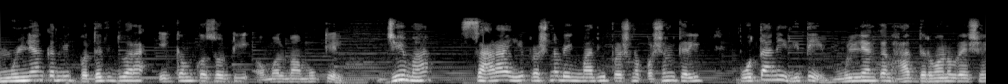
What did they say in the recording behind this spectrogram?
મૂલ્યાંકનની પદ્ધતિ દ્વારા એકમ કસોટી અમલમાં મૂકેલ, જેમાં શાળાએ પ્રશ્ન બેંકમાંથી પ્રશ્નો પસંદ કરી પોતાની રીતે મૂલ્યાંકન હાથ ધરવાનું રહેશે.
